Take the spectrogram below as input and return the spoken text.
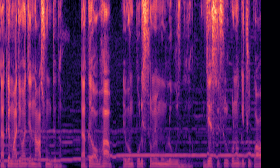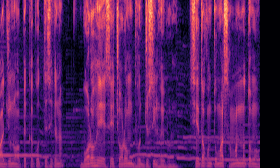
তাকে মাঝে মাঝে না শুনতে দাও। তাকে অভাব এবং পরিশ্রমের মূল্য বুঝতে দাও। যে শিশুর কোনো কিছু পাওয়ার জন্য অপেক্ষা করতে শেখে না, বড় হয়ে সে চরম ধৈর্যশীল হয়ে পড়ে। সে তখন তোমার সামান্যতম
